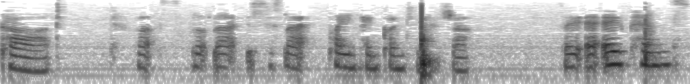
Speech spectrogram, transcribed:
card. What's look like? It's just like plain pink underneath. So it opens,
